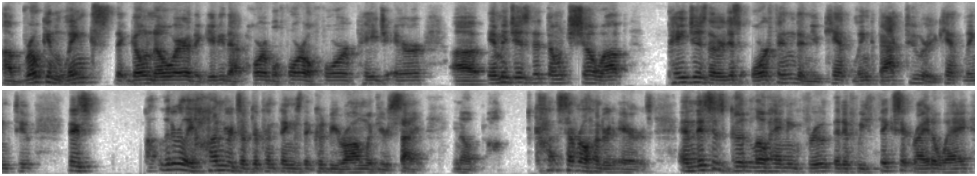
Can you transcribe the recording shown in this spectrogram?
Uh, broken links that go nowhere that give you that horrible 404 page error, uh, images that don't show up, pages that are just orphaned and you can't link back to or you can't link to. There's uh, literally hundreds of different things that could be wrong with your site. You know, several hundred errors. And this is good low hanging fruit that if we fix it right away,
